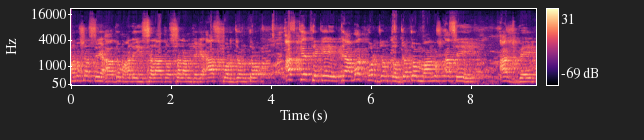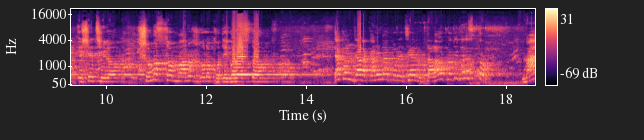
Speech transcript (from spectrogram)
মানুষ আছে, আদম সালাতু সালাম থেকে আজ পর্যন্ত, আজকে থেকে কিয়ামত পর্যন্ত যত মানুষ আছে আসবে, এসেছিল। সমস্ত মানুষগুলো ক্ষতিগ্রস্ত। এখন যারা কালিমা করেছেন তারাও ক্ষতিগ্রস্ত। না,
